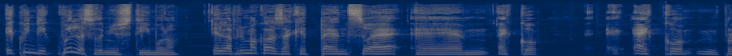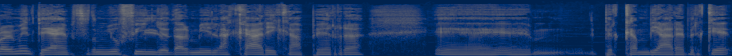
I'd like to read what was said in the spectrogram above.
e, quindi quello è stato il mio stimolo. E la prima cosa che penso è, eh, ecco, ecco, probabilmente è stato mio figlio darmi la carica per, eh, per cambiare, perché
